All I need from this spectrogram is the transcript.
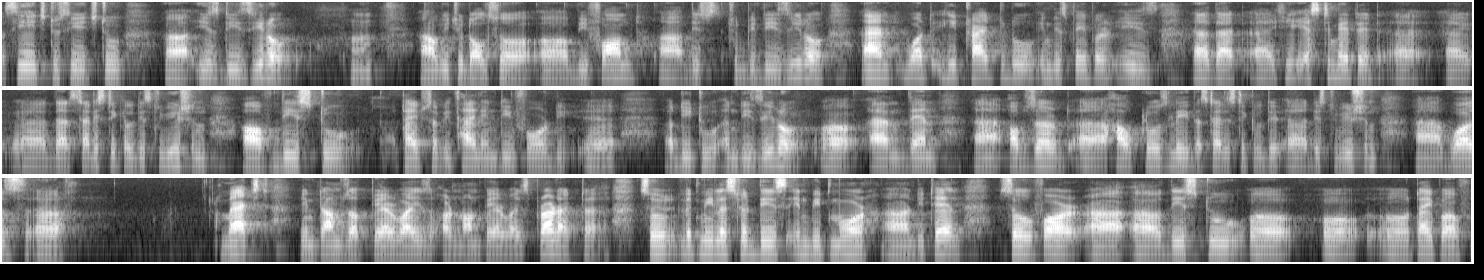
CH2 CH2 is D0 hmm, which would also be formed this should be D0 and what he tried to do in this paper is uh, that uh, he estimated uh, the statistical distribution of these two types of ethylene D4 D, D2 and D0 uh, and then uh, observed uh, how closely the statistical di distribution was matched in terms of pairwise or non pairwise product. Uh, so, let me illustrate this in bit more uh, detail. So, for uh, these two type of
